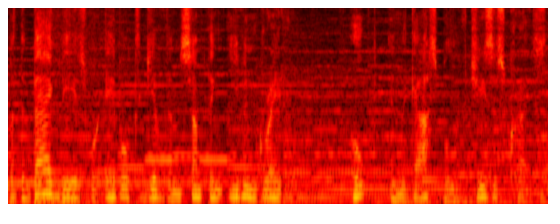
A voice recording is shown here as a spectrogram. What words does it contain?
but the Bagbys were able to give them something even greater hope in the gospel of Jesus Christ.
